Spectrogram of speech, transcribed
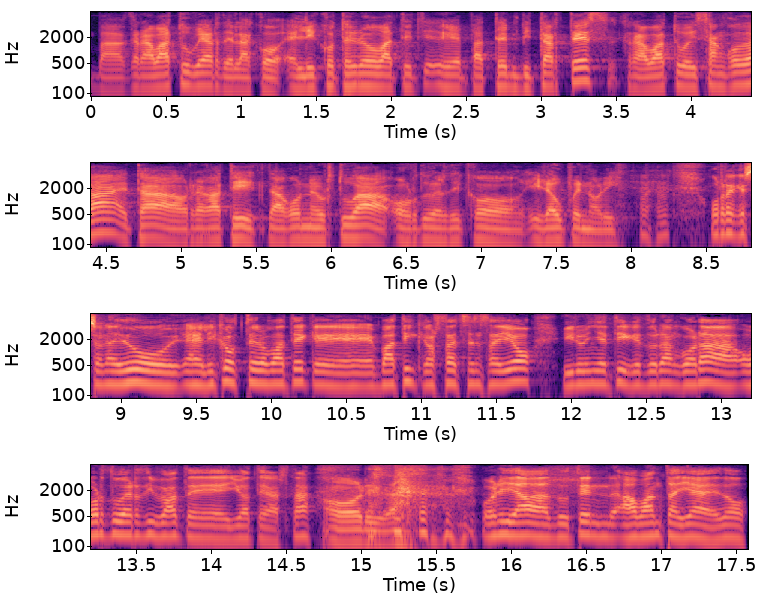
ba, grabatu behar delako helikotero eh, baten bitartez grabatu izango da eta horregatik dago neurtua ordu erdiko iraupen hori. Horrek esan nahi du helikoptero batek e, batik ostatzen zaio iruinetik eduran gora ordu erdi bat e, joatea, ezta? Hori da. hori da duten abantaia edo.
